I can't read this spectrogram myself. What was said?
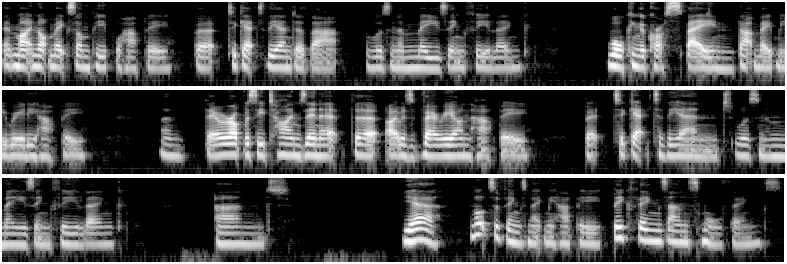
It might not make some people happy, but to get to the end of that was an amazing feeling. Walking across Spain, that made me really happy. And there were obviously times in it that I was very unhappy, but to get to the end was an amazing feeling. And yeah, lots of things make me happy, big things and small things.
